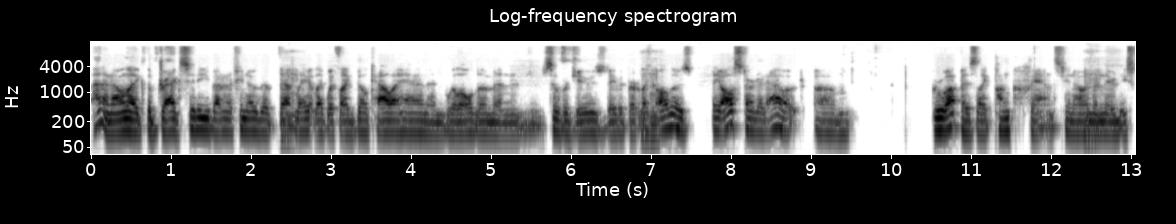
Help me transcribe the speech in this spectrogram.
I don't know, like the Drag City. I don't know if you know the, that mm-hmm. layer, like with like Bill Callahan and Will Oldham and Silver Jews, David Burt, like mm-hmm. all those. They all started out, um, grew up as like punk fans, you know, and mm-hmm. then they're these.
